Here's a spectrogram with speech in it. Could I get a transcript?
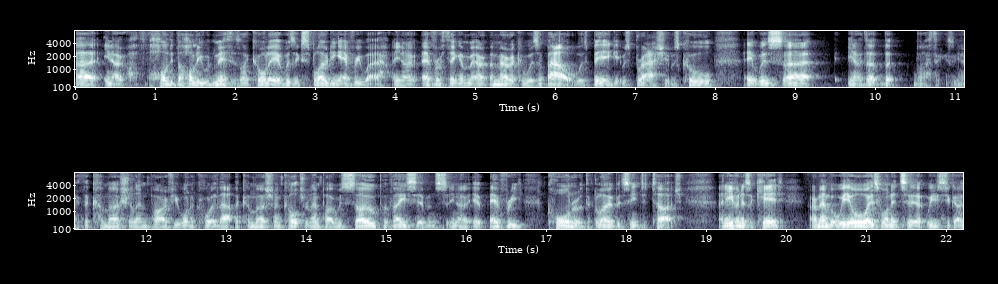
uh, you know, the Hollywood myth, as I call it, it was exploding everywhere. You know, everything Amer- America was about was big, it was brash, it was cool, it was, uh, you know, the, the well, I think you know the commercial empire, if you want to call it that, the commercial and cultural empire was so pervasive, and you know, it, every corner of the globe it seemed to touch. And even as a kid, I remember we always wanted to. We used to go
